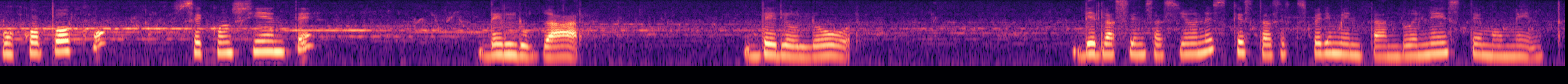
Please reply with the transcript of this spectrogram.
Poco a poco, sé consciente del lugar, del olor, de las sensaciones que estás experimentando en este momento.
